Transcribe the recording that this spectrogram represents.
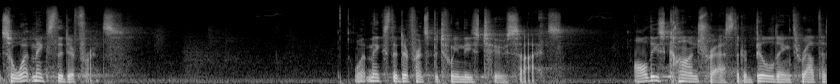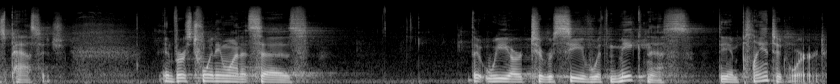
So, what makes the difference? What makes the difference between these two sides? All these contrasts that are building throughout this passage. In verse 21, it says that we are to receive with meekness the implanted word,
